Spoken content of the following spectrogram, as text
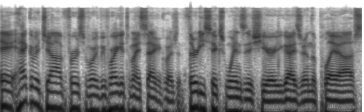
Hey, heck of a job, first of all. Before I get to my second question, 36 wins this year. You guys are in the playoffs.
